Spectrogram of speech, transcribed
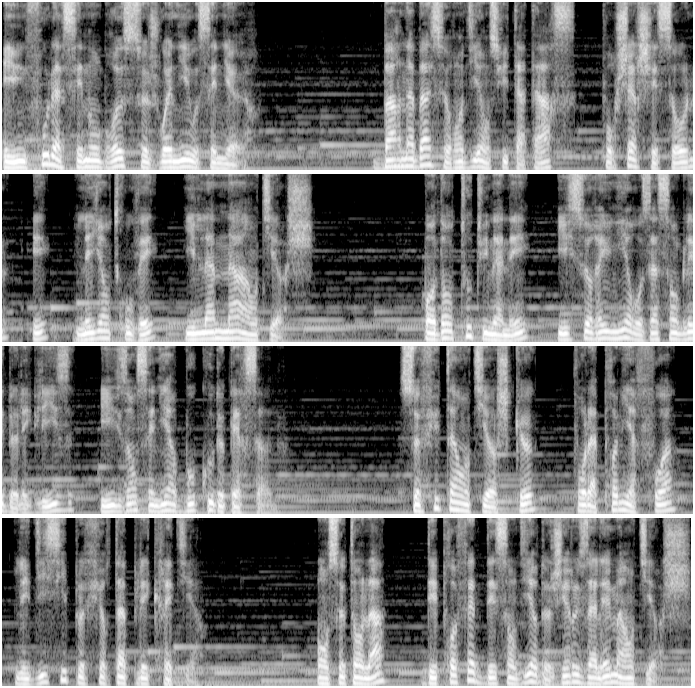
Et une foule assez nombreuse se joignit au Seigneur. Barnabas se rendit ensuite à Tars, pour chercher Saul, et, l'ayant trouvé, il l'amena à Antioche. Pendant toute une année, ils se réunirent aux assemblées de l'Église, et ils enseignèrent beaucoup de personnes. Ce fut à Antioche que, pour la première fois, les disciples furent appelés chrétiens. En ce temps-là, des prophètes descendirent de Jérusalem à Antioche.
